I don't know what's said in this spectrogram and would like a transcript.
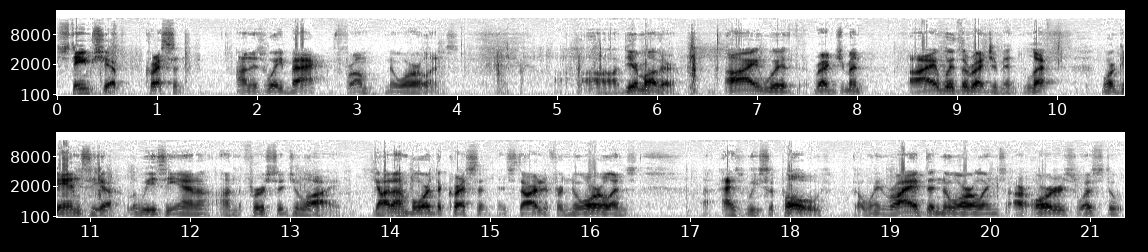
steamship Crescent on his way back from New Orleans. Uh, dear mother, I with regiment, I with the regiment left Morganzia, Louisiana on the 1st of July. Got on board the Crescent and started for New Orleans uh, as we supposed. But when we arrived in New Orleans, our orders was to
